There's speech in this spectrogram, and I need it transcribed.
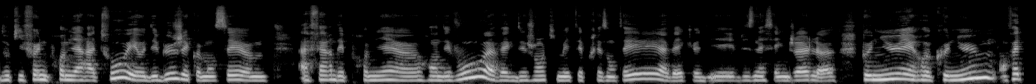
Donc, il faut une première atout. Et au début, j'ai commencé euh, à faire des premiers rendez-vous avec des gens qui m'étaient présentés, avec des business angels connus et reconnus. En fait,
